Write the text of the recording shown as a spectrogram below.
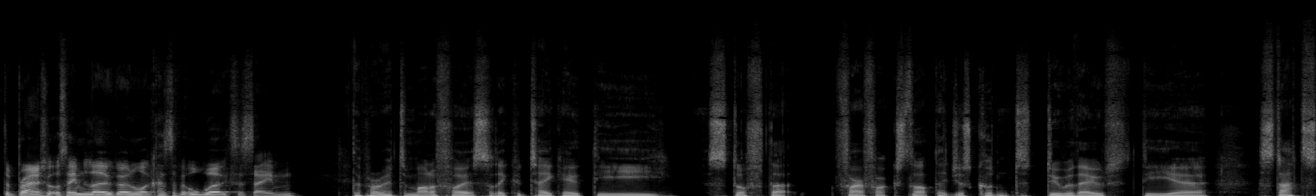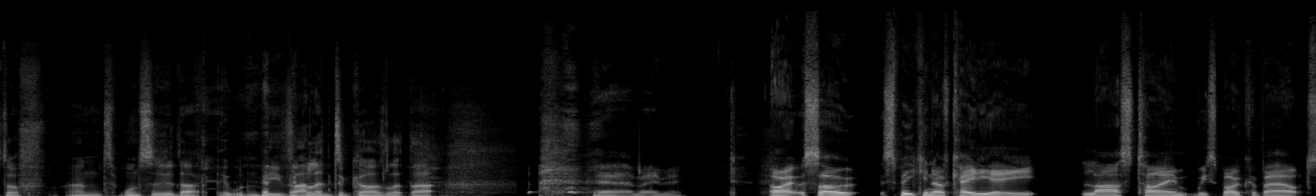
the brand. It's got the same logo and all that kind of stuff. It all works the same. They probably had to modify it so they could take out the stuff that Firefox thought they just couldn't do without the uh, stat stuff. And once they did that, it wouldn't be valid to call it that. Yeah, maybe. All right. So speaking of KDE, last time we spoke about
